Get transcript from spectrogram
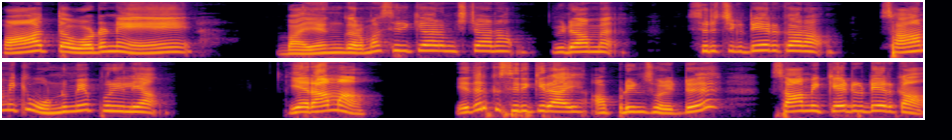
பார்த்த உடனே பயங்கரமாக சிரிக்க ஆரம்பிச்சிட்டாராம். விடாமல் சிரிச்சுக்கிட்டே இருக்காராம். சாமிக்கு ஒன்றுமே புரியலையாம். ஏ ராமா எதற்கு சிரிக்கிறாய்? அப்படின்னு சொல்லிட்டு சாமி கேட்டுக்கிட்டே இருக்கான்.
